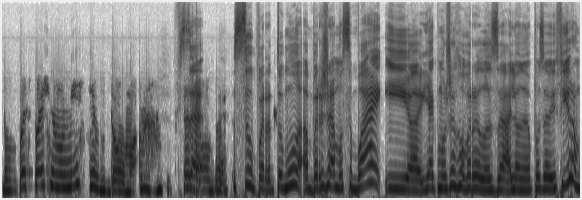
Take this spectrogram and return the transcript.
В безпечному місці вдома. Все, Все. добре. Супер, тому бережемо себе, і е, як ми вже говорили з Альоною поза ефіром,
